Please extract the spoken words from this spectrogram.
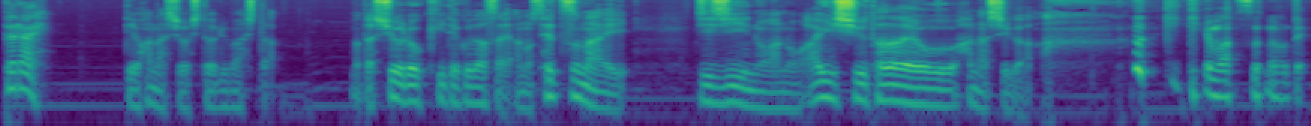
ぺらいっていう話をしておりました。また収録聞いてください。あの、切ないじじいのあの、哀愁漂う話が 聞けますので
